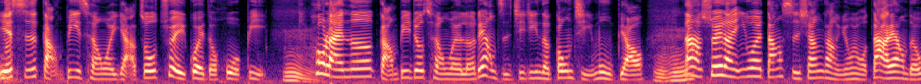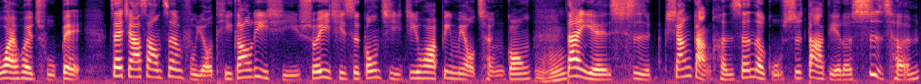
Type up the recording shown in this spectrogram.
也使港币成为亚洲最贵的货币。嗯后来呢，港币就成为了量子基金的攻击目标。嗯哼，那虽然因为当时香港拥有大量的外汇储备，再加上政府有提高利息，所以其实攻击计划并没有成功，嗯但也使香港恒生的股市大跌了四成。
